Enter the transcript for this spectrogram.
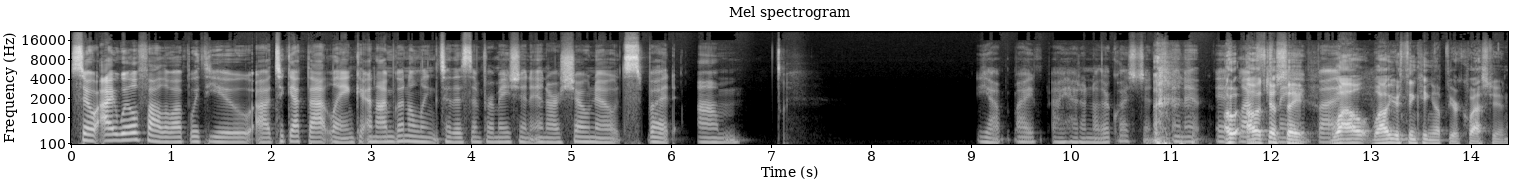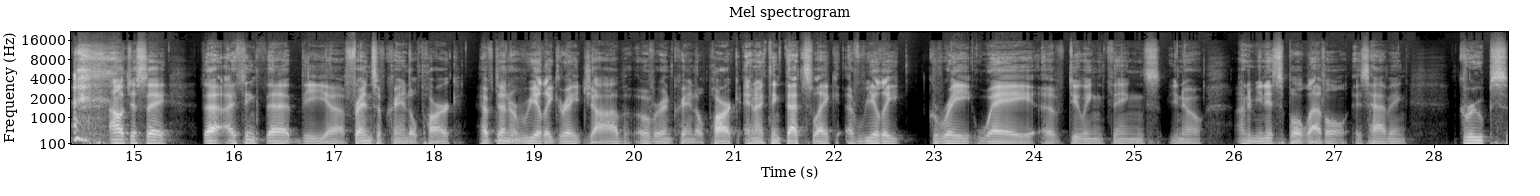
So I will follow up with you uh, to get that link, and I'm going to link to this information in our show notes. But um, yeah, I, I had another question, and it, it Oh, left I'll just me, say but while while you're thinking up your question, I'll just say that I think that the uh, Friends of Crandall Park have done a Mm-hmm. really great job over in Crandall Park, and I think that's like a really great way of doing things. You know, on a municipal level, is having groups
